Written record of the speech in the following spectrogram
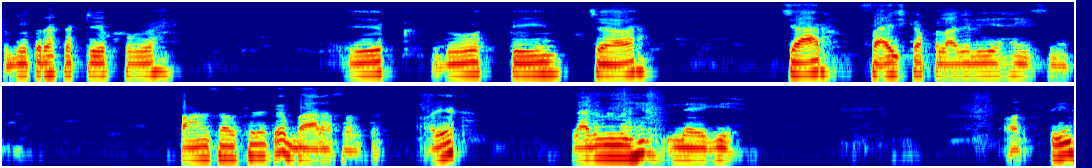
तो दो तरह का टेप हो गया। एक, दो, तीन, चार चार साइज़ का प्लाजो लिए हैं इसमें। पाँच साल से लेकर बारह साल तक। और एक लालून में ही लेगी और तीन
